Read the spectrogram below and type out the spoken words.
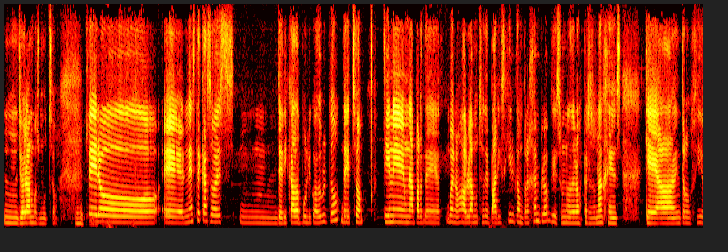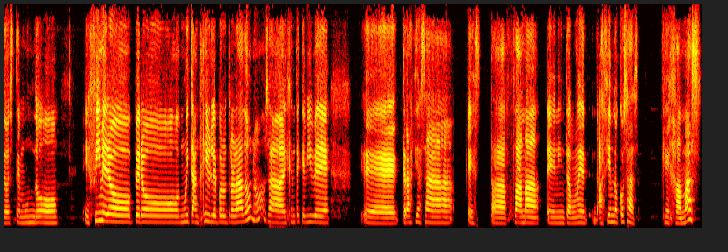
mm, lloramos mucho. Mucho. Pero eh, en este caso es mm, dedicado a público adulto. De hecho, tiene una parte, bueno, habla mucho de Paris Hilton, por ejemplo, que es uno de los personajes que ha introducido este mundo efímero, pero muy tangible por otro lado, ¿no? O sea, hay gente que vive eh, gracias a esta fama en Internet haciendo cosas que jamás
